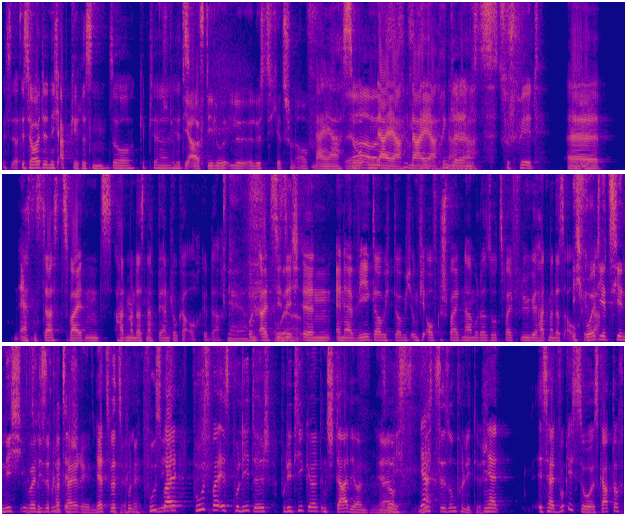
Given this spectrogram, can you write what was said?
ist, ja- ist ja heute nicht abgerissen. So, gibt ja jetzt. Die AfD lö lö löst sich jetzt schon auf. naja, so, aber naja, naja. Bringt naja. leider nichts zu spät. Äh, erstens das, zweitens hat man das nach Bernd Lucke auch gedacht. Ja, ja. Und als sie Oh, ja. sich in NRW, glaube ich, glaube ich, irgendwie aufgespalten haben oder so, zwei Flüge, hat man das auch Ich wollte jetzt hier nicht über diese politisch. Partei reden. Jetzt wird's Fußball, Fußball ist politisch, Politik gehört ins Stadion. Ja, So. nichts, Ja. nichts ist unpolitisch. Ja, ist halt wirklich so. Es gab doch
